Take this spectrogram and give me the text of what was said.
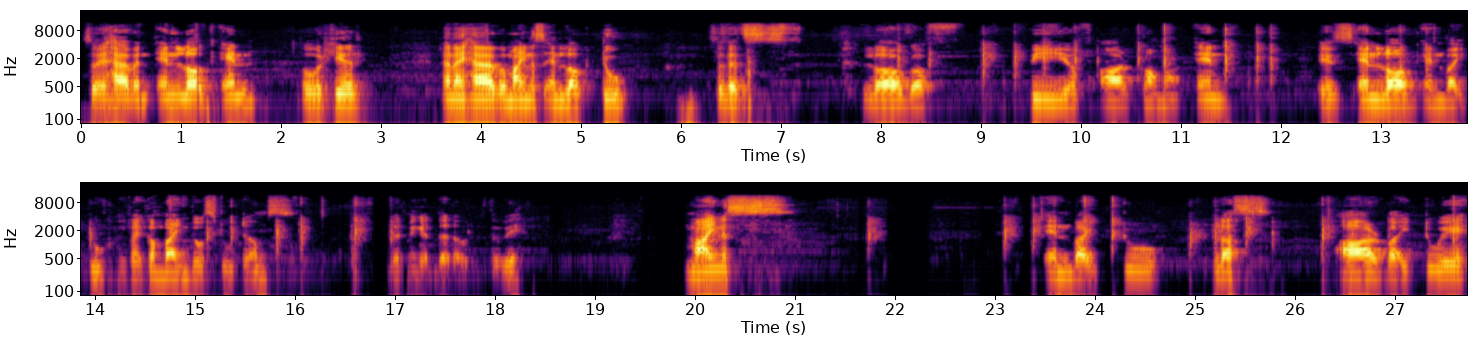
So, I have an n log n over here and I have a minus n log 2. So, that is log of p of r comma n is n log n by 2 if I combine those two terms. Let me get that out of the way minus n by 2 plus r by 2a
